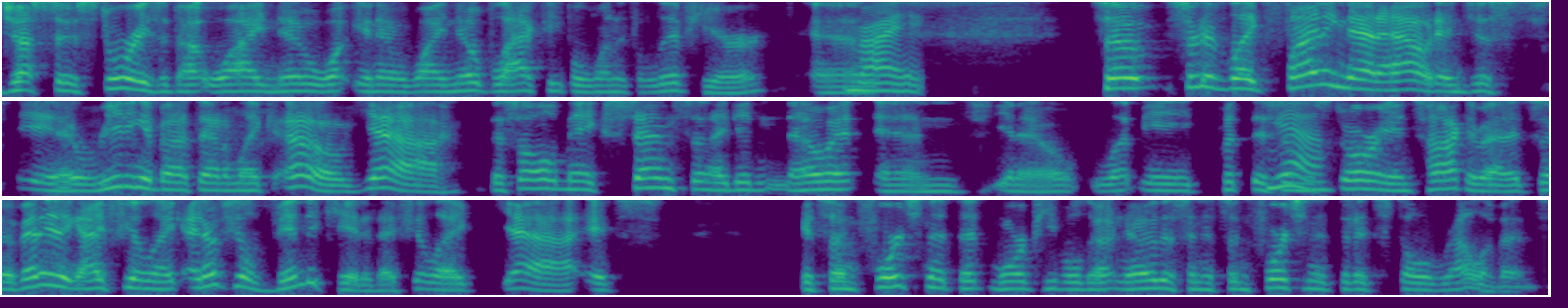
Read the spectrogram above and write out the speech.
just so stories about why no what you know why no black people wanted to live here and right. So sort of like finding that out and just you know reading about that i'm like oh yeah this all makes sense and i didn't know it and you know let me put this in the story and talk about it. So if anything i feel like i don't feel vindicated. I feel like yeah it's it's unfortunate that more people don't know this and it's unfortunate that it's still relevant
